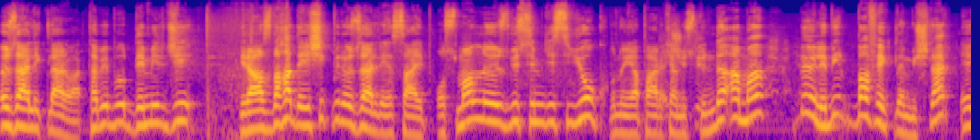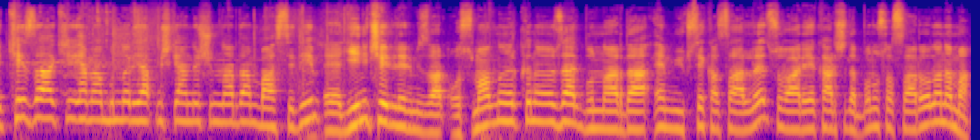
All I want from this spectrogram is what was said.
özellikler var. Tabi bu demirci biraz daha değişik bir özelliğe sahip. Osmanlı özgü simgesi yok bunu yaparken üstünde ama böyle bir buff eklemişler. E, keza ki hemen bunları yapmışken de şunlardan bahsedeyim. E, Yeniçerilerimiz var. Osmanlı ırkına özel. Bunlarda hem yüksek hasarlı, süvariye karşı da bonus hasarı olan ama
